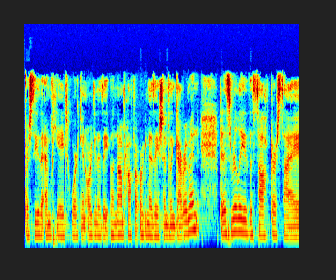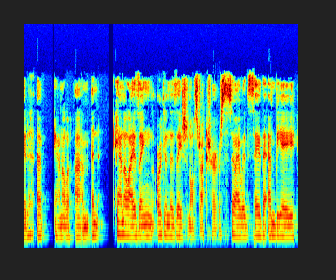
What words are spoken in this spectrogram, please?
pursue the MPA to work in organiza- nonprofit organizations and government, but it's really the softer side of anal- um, and analyzing organizational structures. So I would say the MBA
